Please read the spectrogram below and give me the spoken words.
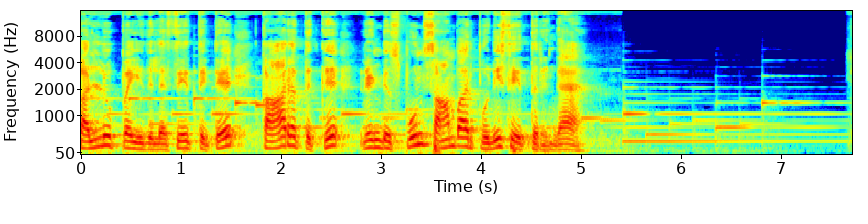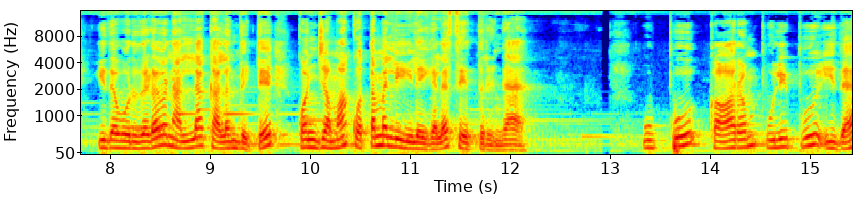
கல்லுப்பை இதில் சேர்த்துட்டு காரத்துக்கு ரெண்டு ஸ்பூன் சாம்பார் பொடி சேர்த்துருங்க. இதை ஒரு தடவை நல்லா கலந்துட்டு கொஞ்சமாக கொத்தமல்லி இலைகளை சேர்த்துருங்க. உப்பு காரம் புளிப்பு இதை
